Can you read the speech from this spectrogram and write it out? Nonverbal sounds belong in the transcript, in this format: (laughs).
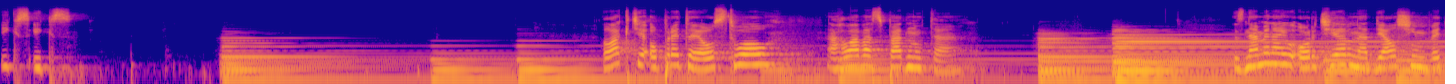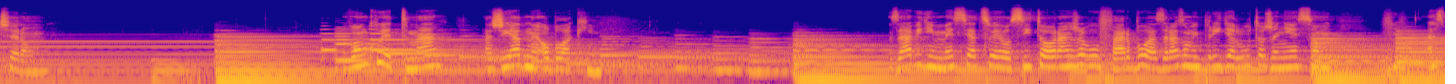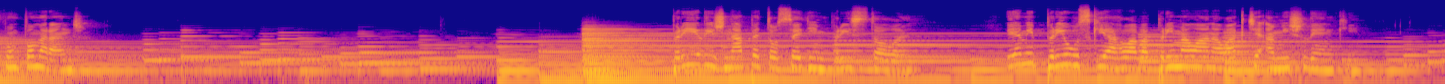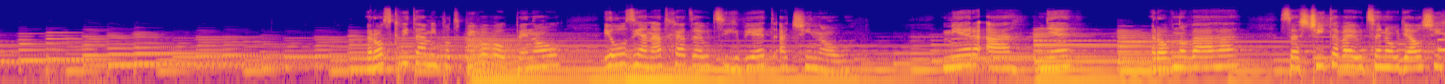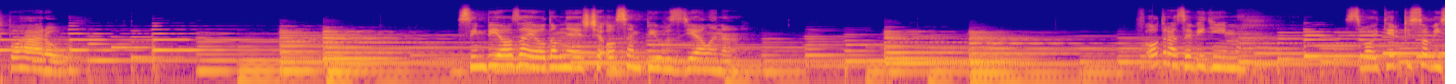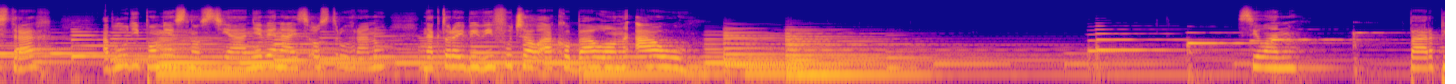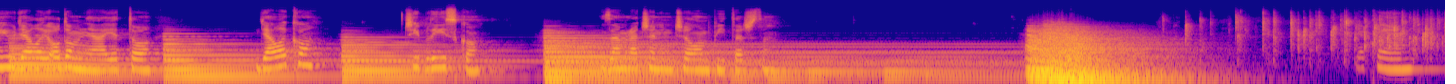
XX. Lakte opreté o stôl a hlava spadnutá. Znamenajú ortier nad ďalším večerom. Vonku je tma a žiadne oblaky. Závidím mesiacu jeho síto oranžovú farbu a zrazu mi príde ľúto, že nie som (laughs) aspoň pomaranč. Príliš napeto sedím pri stole. Je mi priúzky a hlava primalá na lakte a myšlienky. Rozkvitá mi pod pivovou penou ilúzia nadchádzajúcich vied a činov. Mier a ne, rovnováha sa sčítavajú cenou ďalších pohárov. Symbióza je odo mňa ešte 8 piv vzdialená. Odraze vidím svoj tyrkysový strach a blúdi po miestnosti a nevie nájsť ostrú hranu, na ktorej by vyfúčal ako balón au. Si len pár pív ďalej odo mňa. Je to ďaleko či blízko? Zamračeným čelom pýtaš sa. Awesome.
